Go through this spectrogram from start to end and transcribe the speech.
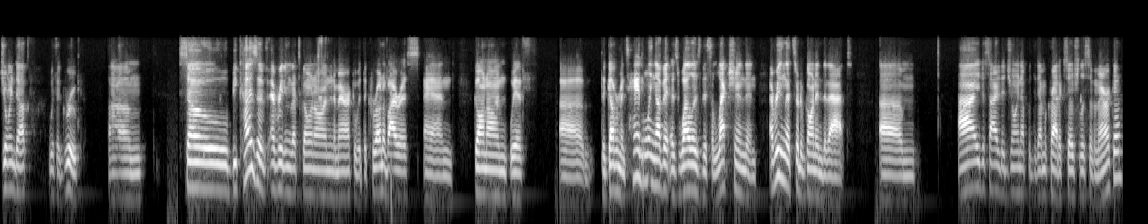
joined up with a group. Um, so because of everything that's going on in America with the coronavirus and gone on with um, the government's handling of it, as well as this election and everything that's sort of gone into that, um, I decided to join up with the Democratic Socialists of America.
